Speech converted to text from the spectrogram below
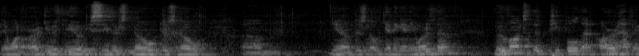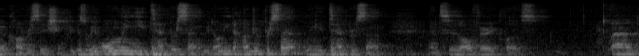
they want to argue with you, and you see there's no, there's no, um, you know, there's no getting anywhere with them. Move on to the people that are having a conversation because we only need 10%. We don't need 100%, we need 10%. And so they're all very close. And,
